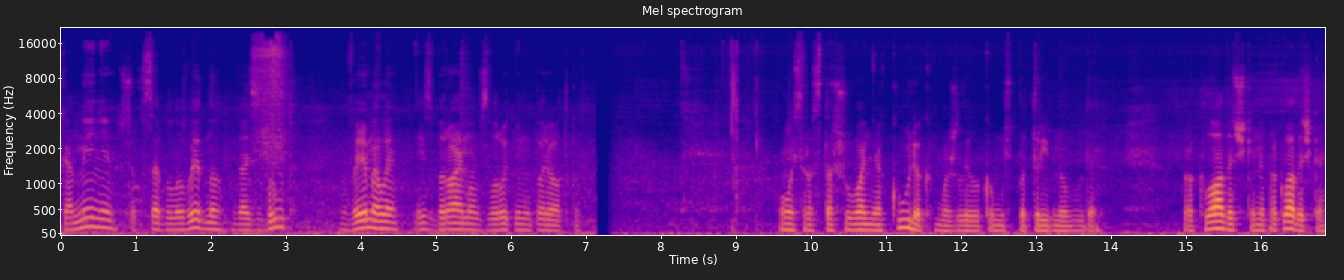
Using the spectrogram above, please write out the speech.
тканині, щоб все було видно, весь бруд вимили і збираємо в зворотньому порядку. Ось розташування кульок, можливо, комусь потрібно буде. Прокладочки, не прокладочка,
